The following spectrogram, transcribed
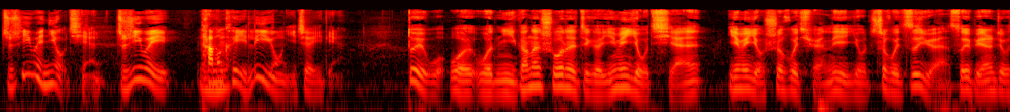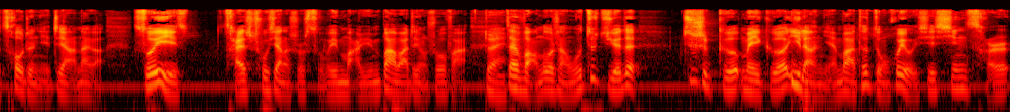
只是因为你有钱，只是因为他们可以利用你这一点。对我我我，你刚才说的这个，因为有钱，因为有社会权利，有社会资源，所以别人就凑着你这样那个，所以才出现了说所谓“马云爸爸”这种说法。对，在网络上，我就觉得，就是隔每隔一两年吧，他总会有一些新词儿，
